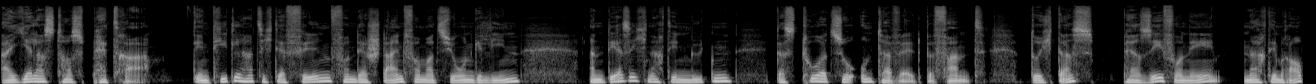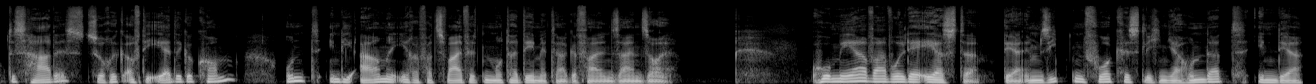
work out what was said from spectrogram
Aielastos Petra. Den Titel hat sich der Film von der Steinformation geliehen, an der sich nach den Mythen das Tor zur Unterwelt befand, durch das Persephone nach dem Raub des Hades zurück auf die Erde gekommen und in die Arme ihrer verzweifelten Mutter Demeter gefallen sein soll. Homer war wohl der Erste, der im siebten vorchristlichen Jahrhundert in der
